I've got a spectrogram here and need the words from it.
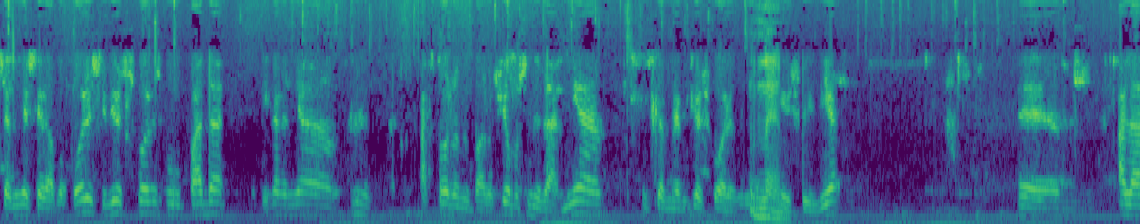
σε μια σειρά από χώρες, ιδίως στις χώρες που πάντα είχαν μια αυτόνομη παρουσία όπως είναι η Δανία, οι σκανδιναβικές χώρες, δηλαδή ναι. και η Σουηδία. Ε, αλλά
